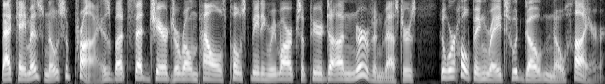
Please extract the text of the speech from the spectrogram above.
That came as no surprise, but Fed Chair Jerome Powell's post-meeting remarks appeared to unnerve investors who were hoping rates would go no higher.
